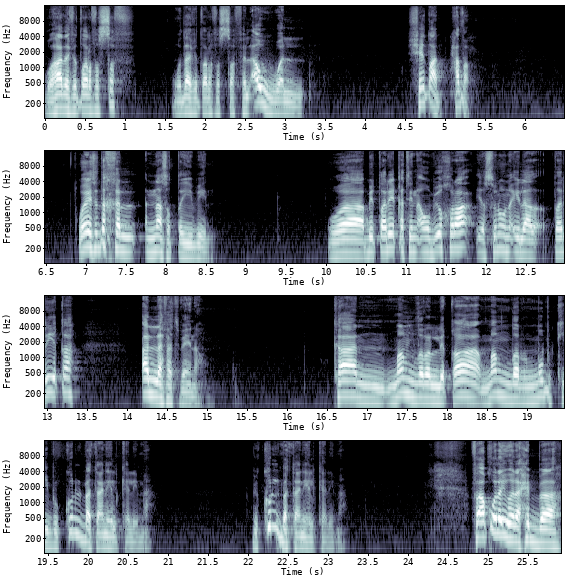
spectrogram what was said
وهذا في طرف الصف وذا في طرف الصف الأول. الشيطان حضر. ويتدخل الناس الطيبين. وبطريقة أو بأخرى يصلون إلى طريقة ألفت بينهم. كان منظر اللقاء منظر مبكي بكل ما تعنيه الكلمة. بكل ما تعنيه الكلمة. فأقول أيها الأحبة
